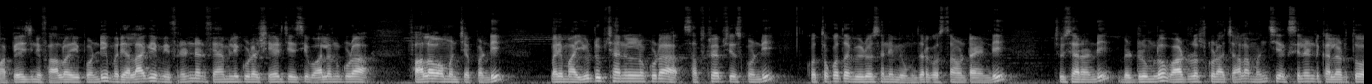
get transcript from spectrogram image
మా పేజ్ని ఫాలో అయిపోండి. మరి అలాగే మీ ఫ్రెండ్ అండ్ ఫ్యామిలీ కూడా షేర్ చేసి వాళ్ళని కూడా ఫాలో అవ్వమని చెప్పండి. మరి మా యూట్యూబ్ ఛానల్ను కూడా సబ్స్క్రైబ్ చేసుకోండి. కొత్త కొత్త వీడియోస్ అనేవి మీ ముందరకు వస్తూ ఉంటాయండి. చూసారండి బెడ్రూమ్లో వార్డ్రోబ్స్ కూడా చాలా మంచి ఎక్సలెంట్ కలర్తో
